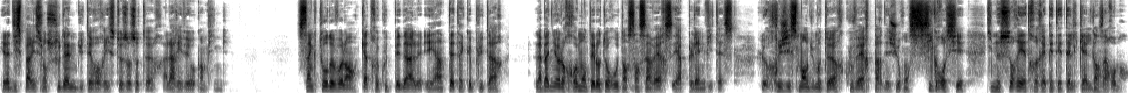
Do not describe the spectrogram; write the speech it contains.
et la disparition soudaine du terroriste Zozoteur à l'arrivée au camping. Cinq tours de volant, quatre coups de pédale et un tête à queue plus tard, la bagnole remontait l'autoroute en sens inverse et à pleine vitesse, le rugissement du moteur couvert par des jurons si grossiers qu'ils ne sauraient être répétés tels quels dans un roman.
